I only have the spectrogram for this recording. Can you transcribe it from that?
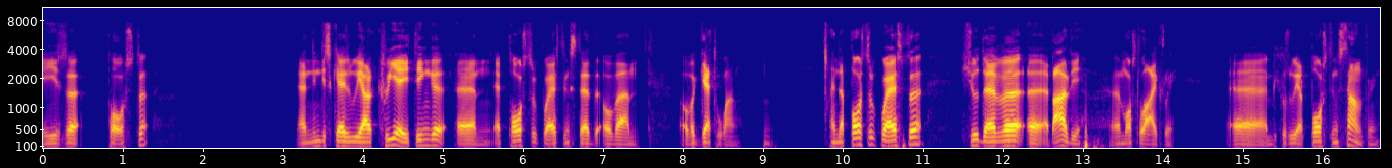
is post. And in this case we are creating um, a post request instead of, um, of a get one. And the post request should have uh, a body uh, most likely uh, because we are posting something.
